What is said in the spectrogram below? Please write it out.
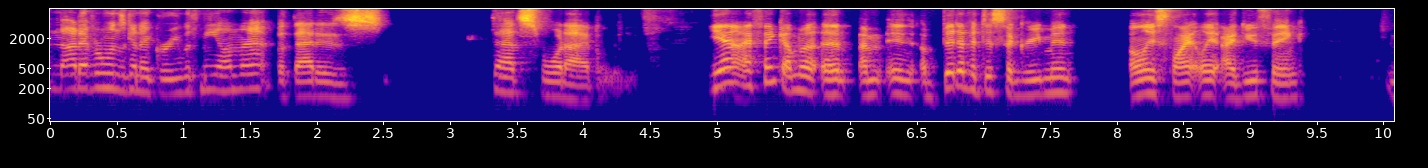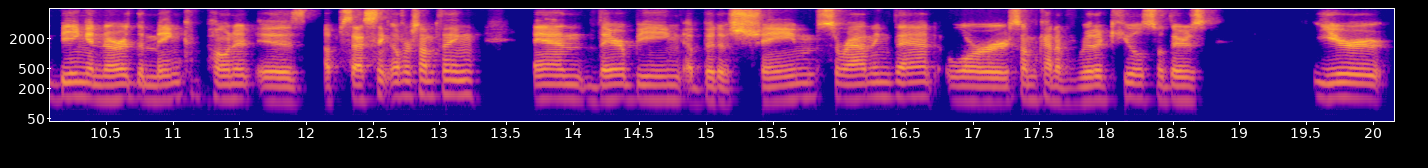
not everyone's going to agree with me on that but that is that's what i believe. Yeah, I think I'm a I'm in a bit of a disagreement, only slightly. I do think being a nerd, the main component is obsessing over something, and there being a bit of shame surrounding that, or some kind of ridicule. So there's you're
